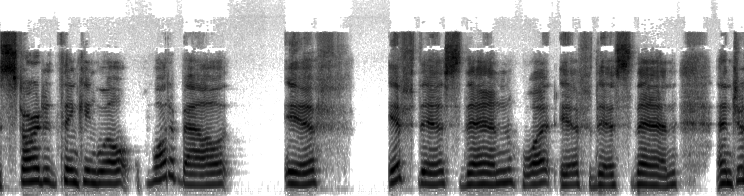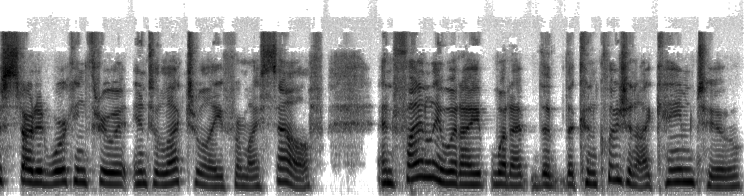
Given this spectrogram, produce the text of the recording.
started thinking, well, what about if if this then what if this then and just started working through it intellectually for myself. And finally what i what i the, the conclusion i came to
